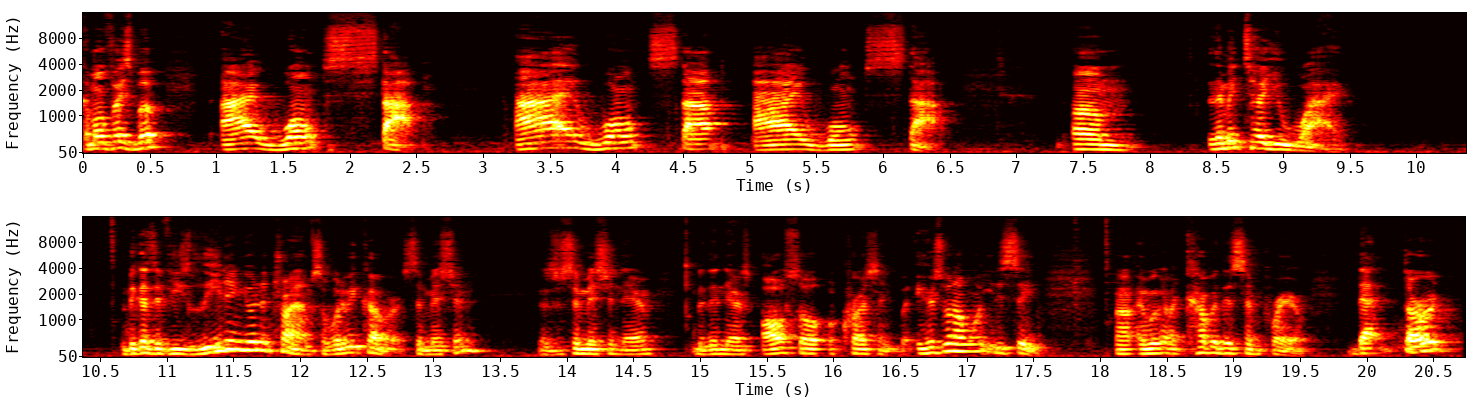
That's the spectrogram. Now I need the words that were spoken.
Come on, Facebook. I won't stop. I won't stop. I won't stop. Um, let me tell you why. Because if he's leading you in the triumph, so what do we cover? Submission. There's a submission there, but then there's also a crushing. But here's what I want you to see uh, and we're going to cover this in prayer. That third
